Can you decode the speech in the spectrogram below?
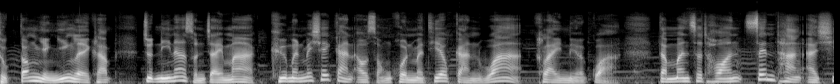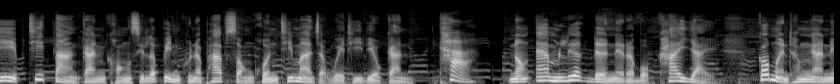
ถูกต้องอย่างยิ่งเลยครับ จุดนี้น่าสนใจมาก คือมันไม่ใช่การเอาสองคนมาเที่ยวกันว่าใครเหนือกว่า แต่มันสะท้อนเส้นทางอาชีพที่ต่างกันของศิลปินคุณภาพสองคนที่มาจากเวทีเดียวกัน ค่ะ น้องแอมเลือกเดินในระบบค่ายใหญ่ ก็เหมือนทำงานใน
